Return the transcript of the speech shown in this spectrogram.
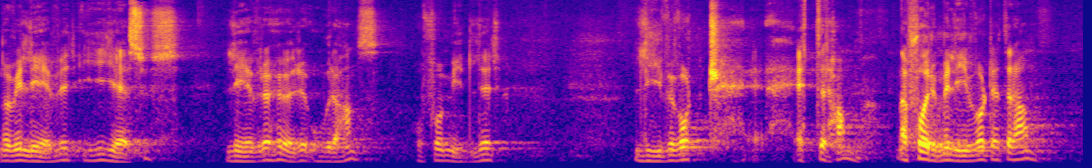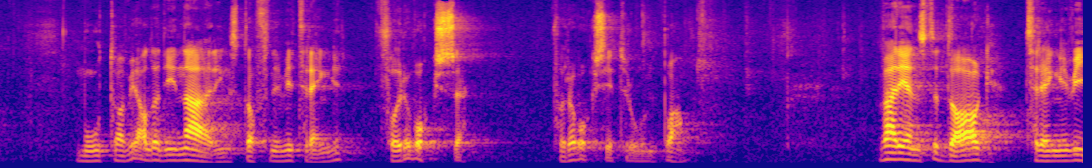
Når vi lever i Jesus, lever og hører ordet hans og formidler livet vårt etter ham, nei, former livet vårt etter ham, mottar vi alle de næringsstoffene vi trenger for å vokse, for å vokse i troen på ham. Hver eneste dag trenger vi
